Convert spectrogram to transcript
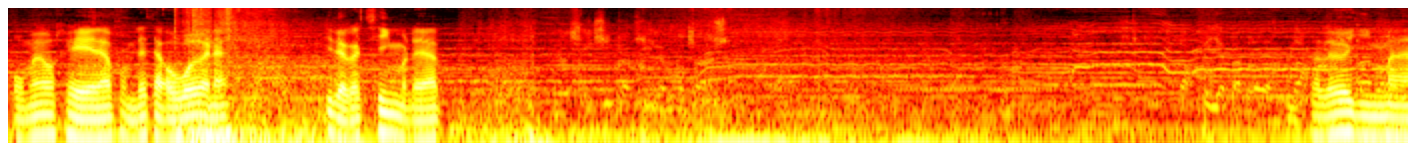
ผมไม่โอเคนะผมได้แต่โอเวอร์นะ ที่เหลือก็ชิ่งหมดเลยครับ Notre équipe a pris l'avantage. Torpille à bâbord. คาเลอร์ยิงมา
